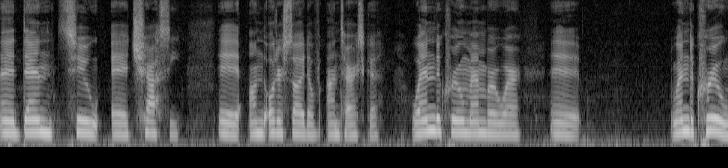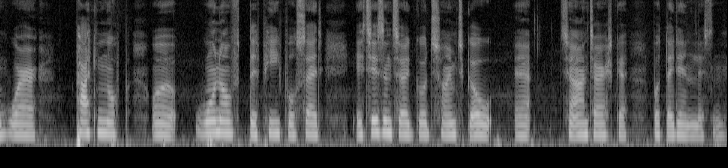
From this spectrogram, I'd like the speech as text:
Uh, then to uh, Chassis, uh, on the other side of Antarctica. When the crew member were, uh, when the crew were packing up, uh, one of the people said, "It isn't a good time to go uh, to Antarctica, but they didn't listen.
